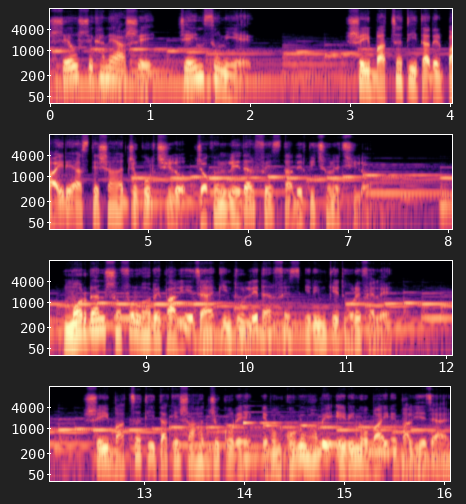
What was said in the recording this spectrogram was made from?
সেও সেখানে আসে চেইনসো নিয়ে। সেই বাচ্চাটি তাদের বাইরে আসতে সাহায্য করছিল, যখন লেদারফেস তাদের পিছনে ছিল। মর্গান সফলভাবে পালিয়ে যায়, কিন্তু লেদারফেস এরিনকে ধরে ফেলে। সেই বাচ্চাটি তাকে সাহায্য করে এবং কোনোভাবে এরিনও বাইরে পালিয়ে যায়।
